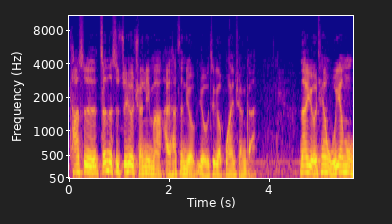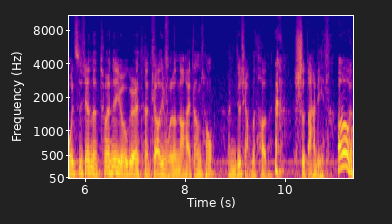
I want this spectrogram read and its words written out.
他是真的是追求权力吗？还是他真的有有这个不安全感？那有一天午夜梦回之间呢，突然间有一个人他跳进我的脑海当中，啊，你都想不到的，史大林哦，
